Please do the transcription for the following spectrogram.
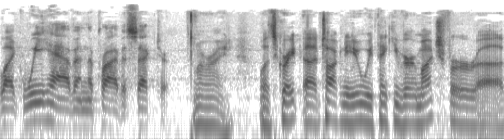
like we have in the private sector. All right. Well, it's great uh, talking to you. We thank you very much for. Uh,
